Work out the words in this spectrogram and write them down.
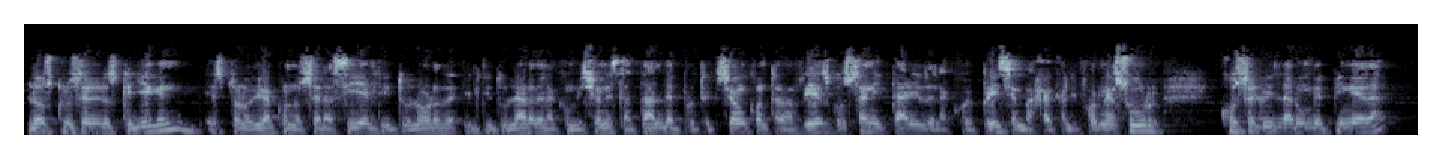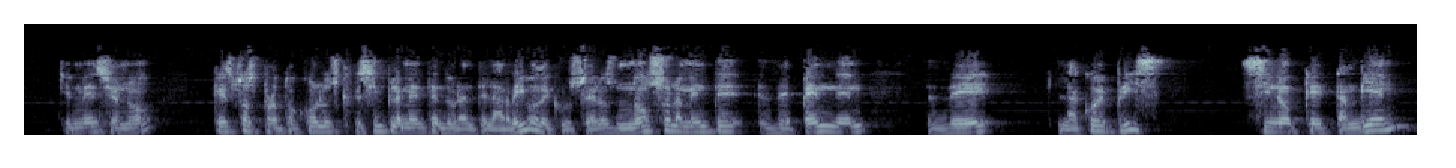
los cruceros que lleguen. Esto lo dio a conocer así el titular, el titular de la Comisión Estatal de Protección contra Riesgos Sanitarios de la COEPRIS en Baja California Sur, José Luis Larumbe Pineda, quien mencionó que estos protocolos que se implementen durante el arribo de cruceros no solamente dependen de la COEPRIS, sino que también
